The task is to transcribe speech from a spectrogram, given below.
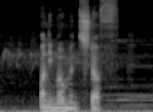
funny moment stuff,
